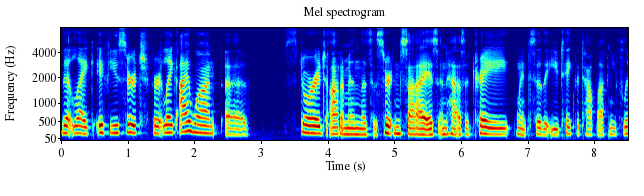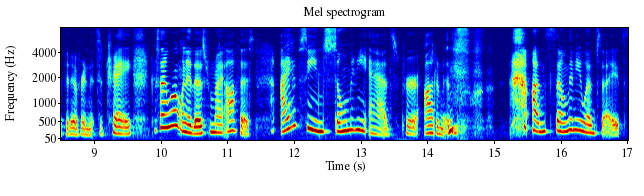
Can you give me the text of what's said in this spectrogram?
that like if you search for like I want a storage ottoman that's a certain size and has a tray went so that you take the top off and you flip it over and it's a tray because I want one of those for my office. I have seen so many ads for ottomans on so many websites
